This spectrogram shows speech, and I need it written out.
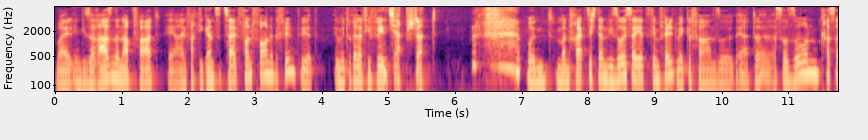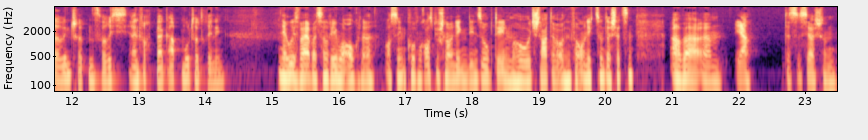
weil in dieser rasenden Abfahrt er einfach die ganze Zeit von vorne gefilmt wird, mit relativ wenig Abstand. Und man fragt sich dann, wieso ist er jetzt dem Feld weggefahren? So, der hatte, das war so ein krasser Windschatten. Das war richtig einfach bergab Motortraining. Ja gut, es war ja bei Sanremo auch, ne? Aus den Kurven rausbeschleunigen, den Sog, den Moritz startet, war auf jeden Fall auch nicht zu unterschätzen. Aber ähm, ja, das ist ja schon,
